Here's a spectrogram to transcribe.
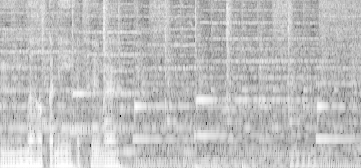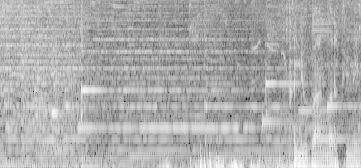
อืมมาฮอกกานี่ก็ซื้อมาเพิ่นอยู่บ้านมาล้วพี่หนึง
